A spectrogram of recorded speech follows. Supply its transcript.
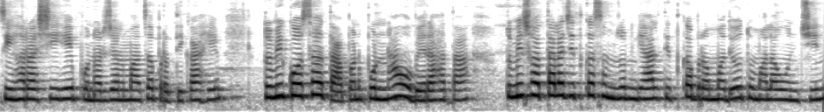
सिंहराशी हे पुनर्जन्माचं प्रतीक आहे. तुम्ही कोसळता पण पुन्हा उभे राहता. तुम्ही स्वतःला जितकं समजून घ्याल तितकं ब्रह्मदेव तुम्हाला उंचीन.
